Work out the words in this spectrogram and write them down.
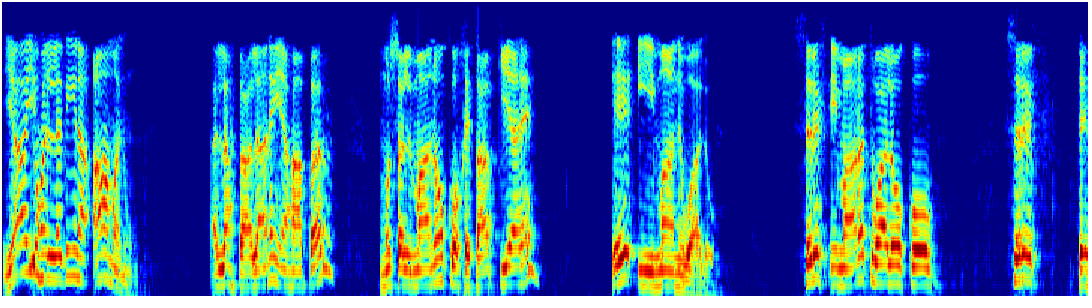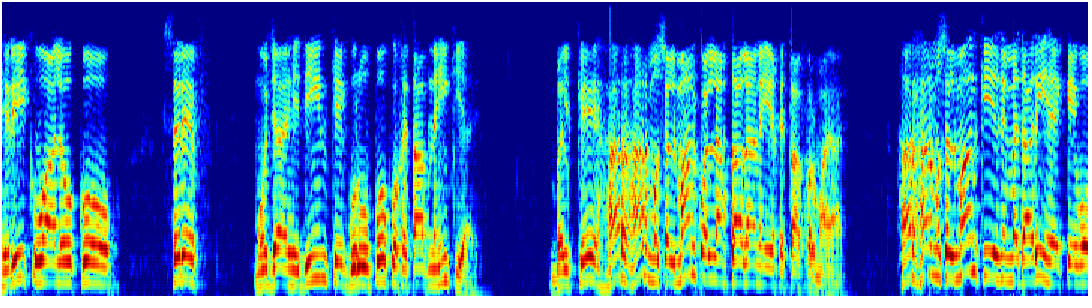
یا ایوہ الذین آمنو، اللہ تعالی نے یہاں پر مسلمانوں کو خطاب کیا ہے، اے ایمان والو، صرف عمارت والوں کو، صرف تحریک والوں کو، صرف مجاہدین کے گروپوں کو خطاب نہیں کیا ہے، بلکہ ہر ہر مسلمان کو اللہ تعالی نے یہ خطاب فرمایا ہے۔ ہر ہر مسلمان کی یہ ذمہ داری ہے کہ وہ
